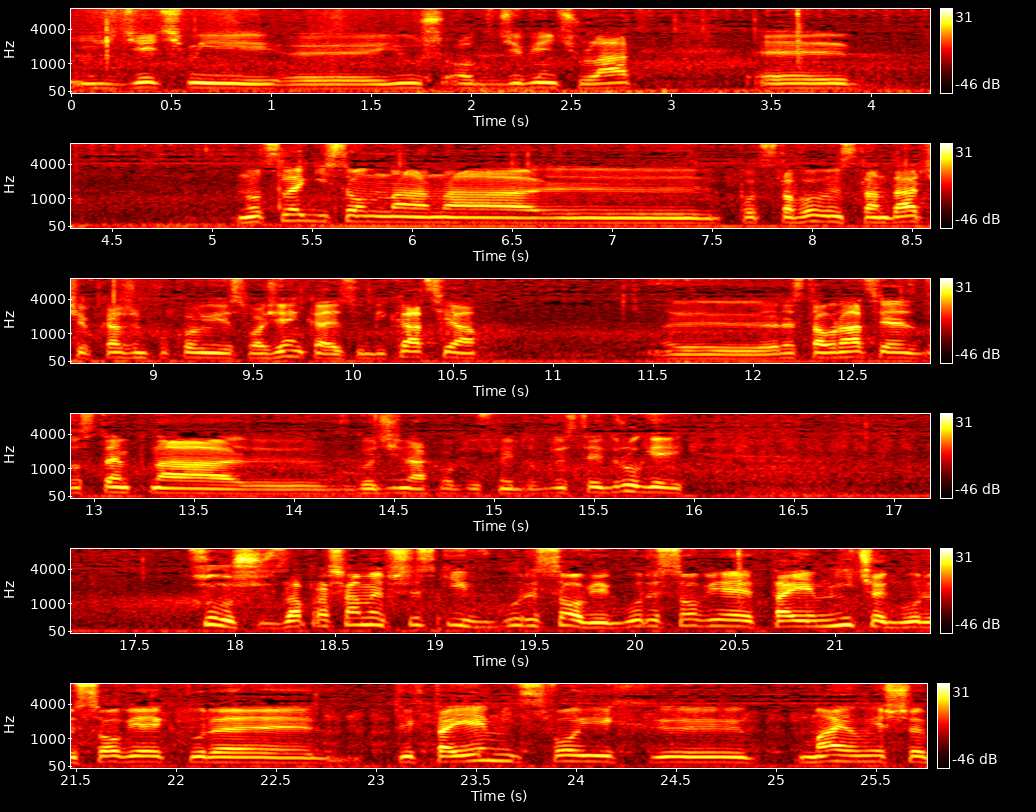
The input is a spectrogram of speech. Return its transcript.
i z dziećmi już od 9 lat. Noclegi są na, na y, podstawowym standardzie. W każdym pokoju jest łazienka, jest ubikacja. Y, restauracja jest dostępna y, w godzinach od 8 do 22. Cóż, zapraszamy wszystkich w Góry Sowie. Góry Sowie, tajemnicze Góry Sowie, które tych tajemnic swoich mają jeszcze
